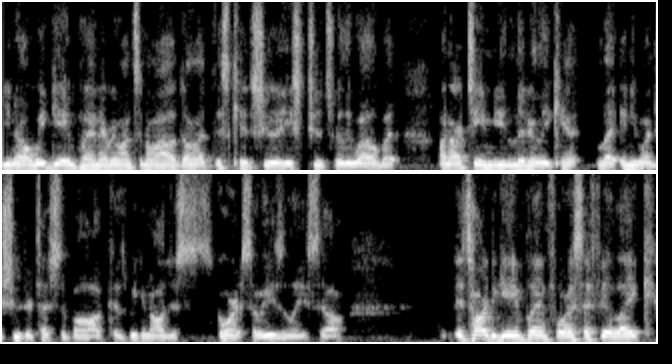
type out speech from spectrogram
you know, we game plan every once in a while. Don't let this kid shoot. He shoots really well. But on our team, you literally can't let anyone shoot or touch the ball because we can all just score it so easily. So it's hard to game plan for us, I feel like,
